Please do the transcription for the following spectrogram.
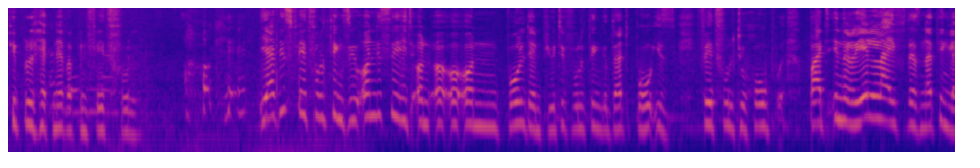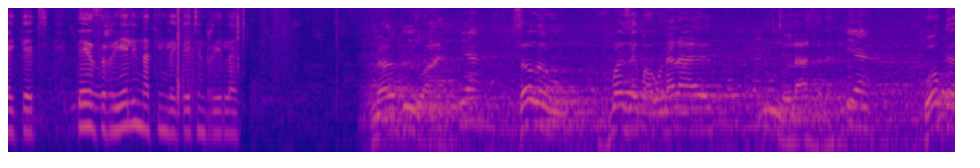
People had never been faithful. Oh. Okay Yeah, these faithful things, you only see it on, uh, on bold and beautiful thing that Bo is faithful to hope. But in real life, there's nothing like that. There's really nothing like that in real life. unalonto iyi-one yeah so ke ufumaniseke uba unala ingculaza le yeah ngoku ke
